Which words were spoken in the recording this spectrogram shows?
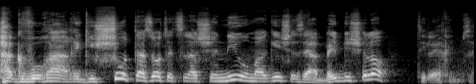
הגבורה, הרגישות הזאת אצל השני, הוא מרגיש שזה ה baby שלו, תלך עם זה.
